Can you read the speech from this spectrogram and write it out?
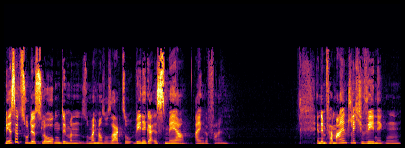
Mir ist jetzt zu der Slogan, den man so manchmal so sagt, so weniger ist mehr eingefallen. In dem vermeintlich wenigen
